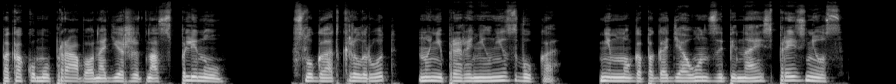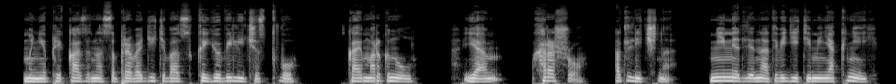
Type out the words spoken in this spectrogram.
по какому праву она держит нас в плену. Слуга открыл рот, но не проронил ни звука. Немного погодя, он, запинаясь, произнес «Мне приказано сопроводить вас к ее величеству». Кай моргнул. «Я... Хорошо. Отлично. Немедленно отведите меня к ней.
